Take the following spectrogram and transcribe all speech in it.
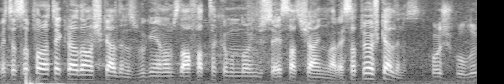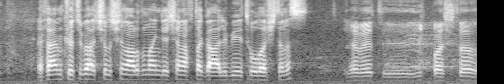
Metaspor'a tekrardan hoş geldiniz. Bugün yanımızda AFAD takımının oyuncusu Esat Şahin var. Esat Bey hoş geldiniz. Hoş bulduk. Efendim kötü bir açılışın ardından geçen hafta galibiyete ulaştınız. Evet e, ilk başta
